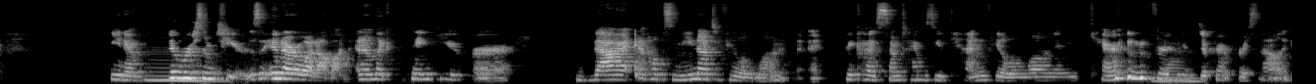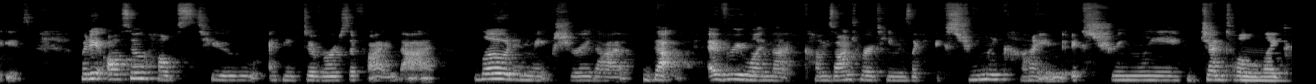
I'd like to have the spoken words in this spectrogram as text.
you know mm. there were some mm. tears in our one-on-one and i'm like thank you for that it helps me not to feel alone in it because sometimes you can feel alone in caring for yeah. different personalities but it also helps to i think diversify that load and make sure that that everyone that comes onto our team is like extremely kind, extremely gentle, mm. like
